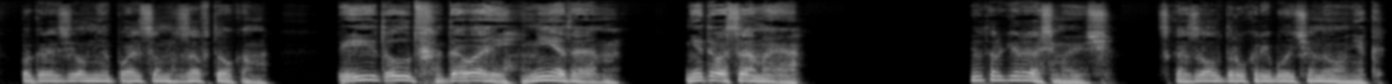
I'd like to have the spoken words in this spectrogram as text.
— погрозил мне пальцем завтоком, — ты тут давай, не это, не то самое. — Петр Герасимович, — сказал вдруг рябой чиновник,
